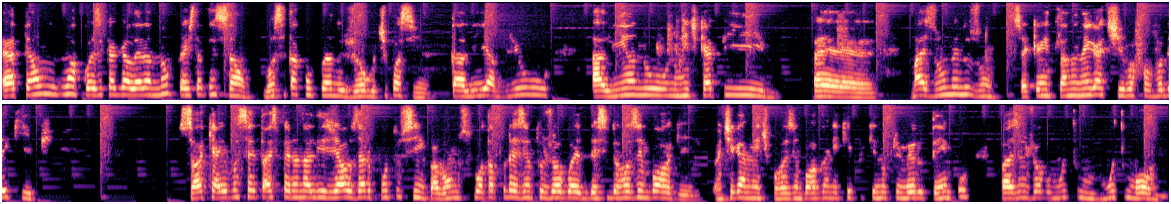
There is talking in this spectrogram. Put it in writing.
É até um, uma coisa que a galera não presta atenção. Você está acompanhando o jogo, tipo assim, tá ali, abriu a linha no, no handicap é, mais um, menos um. Você quer entrar no negativo a favor da equipe. Só que aí você está esperando ali já o 0.5. Vamos botar, por exemplo, o jogo desse do Rosenborg. Antigamente, o Rosenborg é uma equipe que no primeiro tempo fazia um jogo muito, muito morno.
